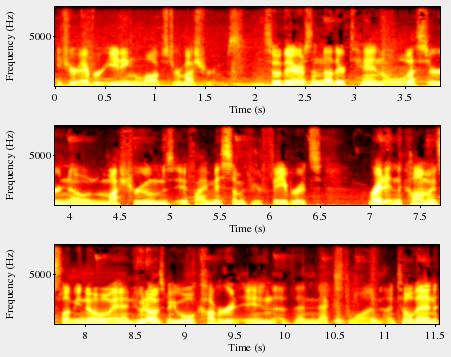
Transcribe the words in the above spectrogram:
if you're ever eating lobster mushrooms. So there's another 10 lesser known mushrooms. If I miss some of your favorites, write it in the comments, let me know, and who knows, maybe we'll cover it in the next one. Until then,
